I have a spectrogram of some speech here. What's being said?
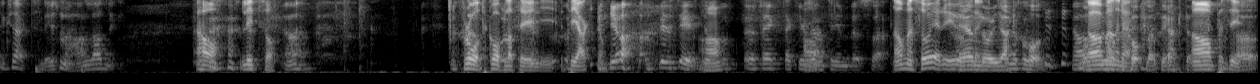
exakt. Det är som en handladdning. Ja, lite så. Ja, För att återkoppla till, till jakten. ja precis. Ja. Perfekta kulan Ja. till din bössa. Ja men så är det ju. Det är ändå en jaktpodd. Ja. Måste Ja, återkoppla till jakten. Ja, precis. Ja.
